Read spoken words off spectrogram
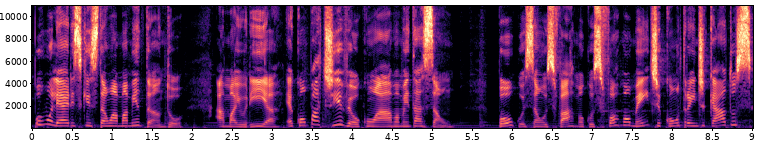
por mulheres que estão amamentando. A maioria é compatível com a amamentação. Poucos são os fármacos formalmente contraindicados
